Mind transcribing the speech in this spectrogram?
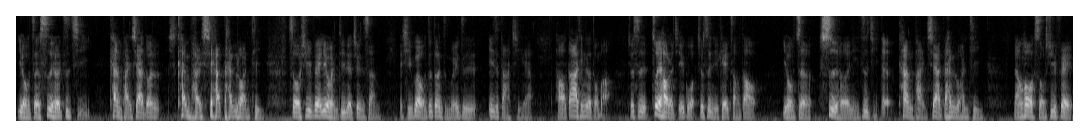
有着适合自己看盘下单看盘下单软体，手续费又很低的券商。欸，奇怪，我这段怎么一直一直打结啊？好，大家听得懂吧？就是最好的结果就是你可以找到有着适合你自己的看盘下单软体，然后手续费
